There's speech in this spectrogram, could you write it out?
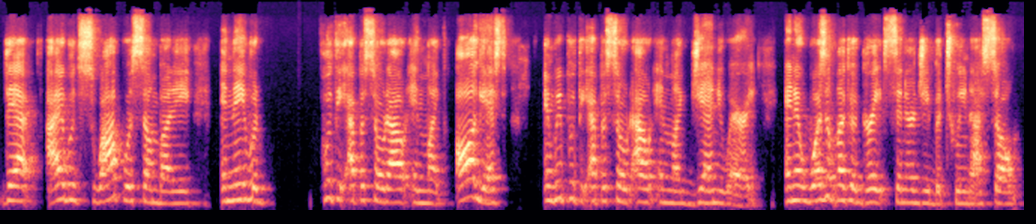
that i would swap with somebody and they would put the episode out in like august and we put the episode out in like january. And it wasn't like a great synergy between us. So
